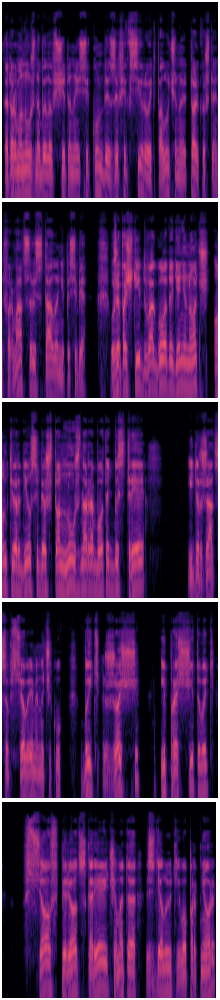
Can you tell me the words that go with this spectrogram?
которому нужно было в считанные секунды зафиксировать полученную только что информацию, стало не по себе. Уже почти два года, день и ночь, он твердил себе, что нужно работать быстрее — и держаться все время на чеку, быть жестче и просчитывать все вперед скорее, чем это сделают его партнеры,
